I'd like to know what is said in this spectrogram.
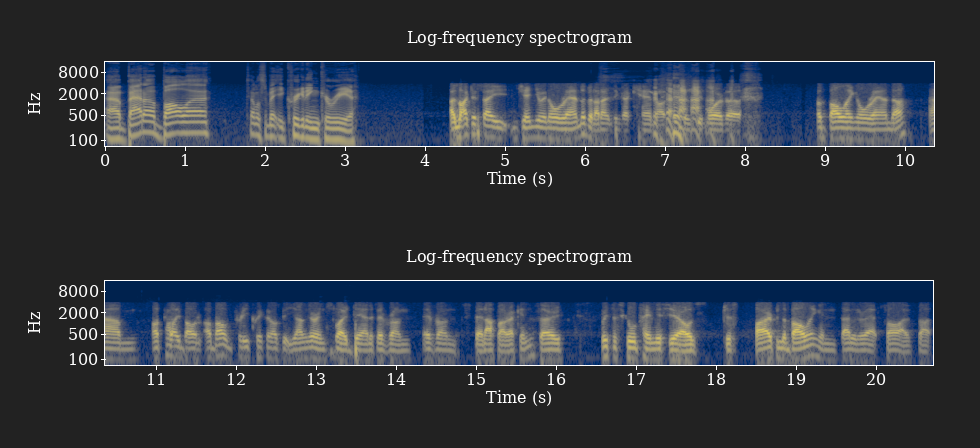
Uh, batter, bowler. Tell us about your cricketing career. I'd like to say genuine all rounder, but I don't think I can. I'm a bit more of a a bowling all rounder. Um, I probably bowled I bowled pretty quick when I was a bit younger and slowed down as everyone everyone sped up. I reckon. So with the school team this year, I was just I opened the bowling and batted about five, but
